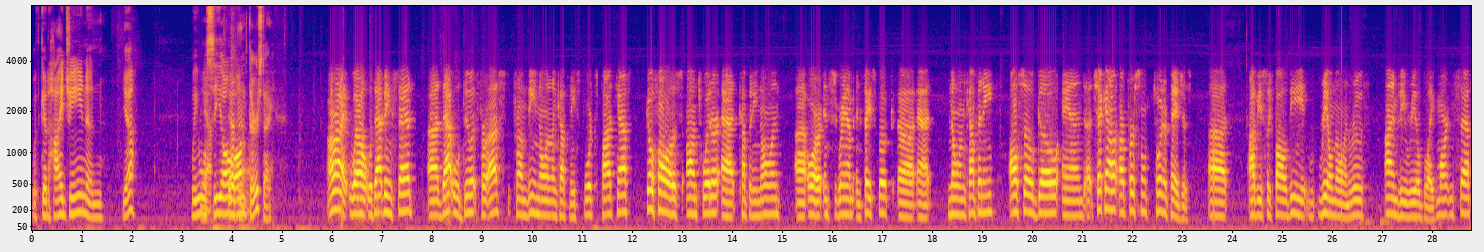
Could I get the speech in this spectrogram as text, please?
with good hygiene, and yeah, we will Yeah, see y'all on. Thursday. All right. Well, with that being said, uh, that will do it for us from the Nolan and Company Sports Podcast. Go follow us on Twitter at Company Nolan uh, or Instagram and Facebook uh, at Nolan Company. Also, go and uh, check out our personal Twitter pages. Uh, obviously, follow the real Nolan Ruth. I'm the real Blake Martin. Seth,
